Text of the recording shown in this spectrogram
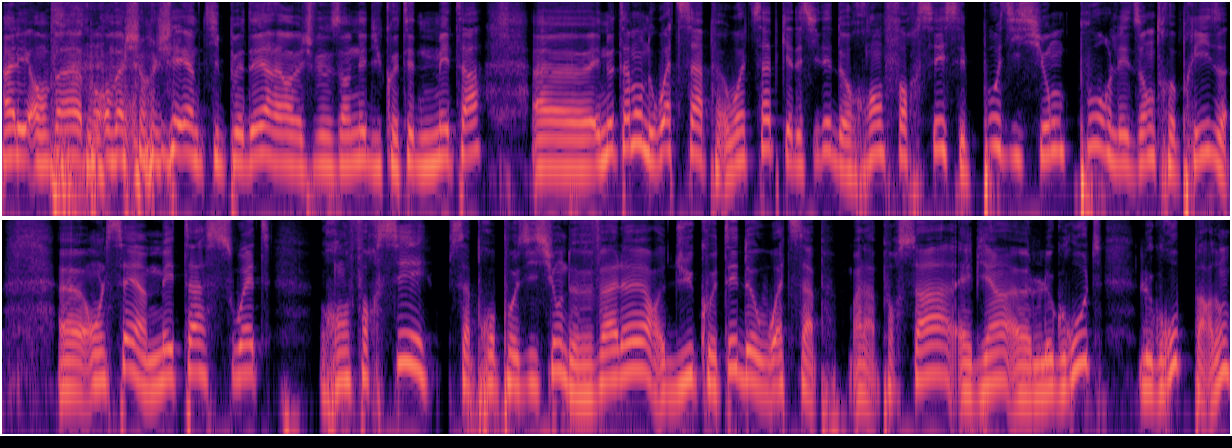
Allez, on va, on va changer un petit peu d'air et je vais vous emmener du côté de Meta euh, et notamment de WhatsApp. WhatsApp qui a décidé de renforcer ses positions pour les entreprises. Euh, on le sait, un Meta souhaite renforcer sa proposition de valeur du côté de WhatsApp. Voilà, pour ça, eh bien, euh, le groupe, le groupe, pardon,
